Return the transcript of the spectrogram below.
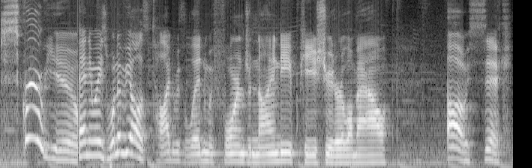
Screw you. Anyways, one of y'all is tied with Lyn with 490, Pea Shooter Lamau. Oh, sick.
